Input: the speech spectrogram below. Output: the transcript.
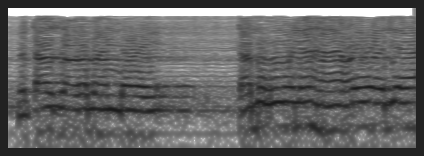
نو تاسو هغه باندې تبغونها عوجا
